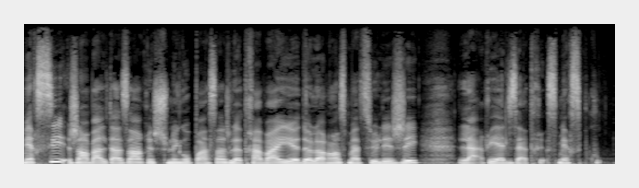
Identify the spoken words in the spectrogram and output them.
Merci, Jean Balthazar. Je souligne au passage le travail de Laurence Mathieu Léger, la réalisatrice. Merci beaucoup.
